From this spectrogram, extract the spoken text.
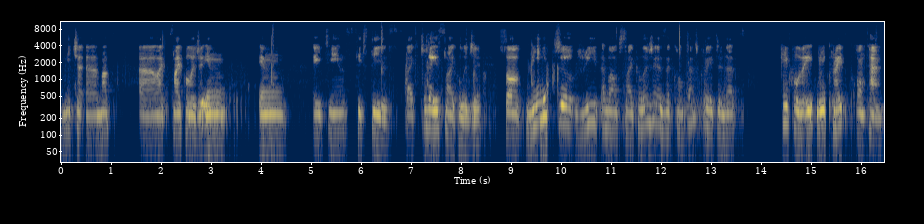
Nietzsche, uh, not uh, like psychology in in 1860s, like today's psychology. So we need to read about psychology as a content creator. That people we, we create content.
